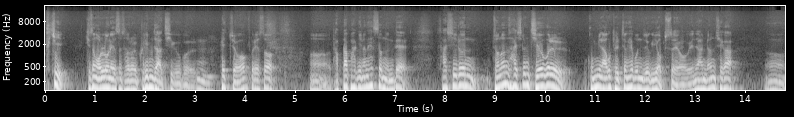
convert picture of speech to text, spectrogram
특히 기성 언론에서 저를 그림자 취급을 음. 했죠. 그래서 어, 답답하기는 했었는데 사실은 저는 사실은 지역을 고민하고 결정해 본 적이 없어요. 왜냐하면 제가 어,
